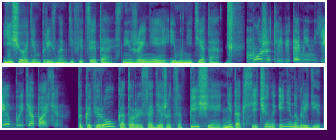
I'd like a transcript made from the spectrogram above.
Еще один признак дефицита – снижение иммунитета. Может ли витамин Е быть опасен? Токоферол, который содержится в пище, не токсичен и не навредит,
